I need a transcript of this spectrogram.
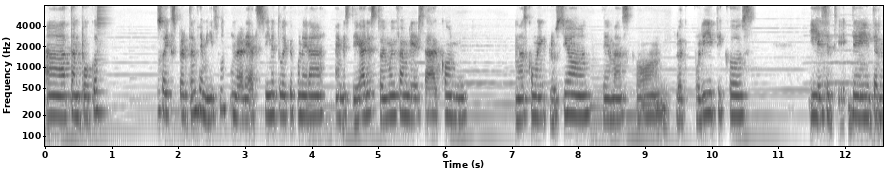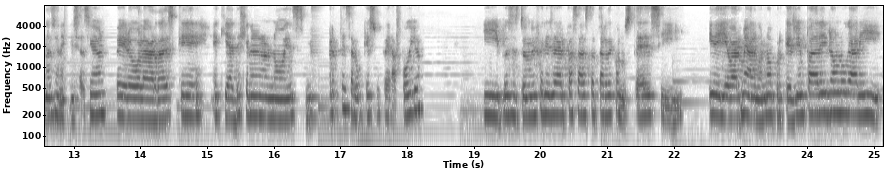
Ah, tampoco soy experta en feminismo, en realidad sí me tuve que poner a, a investigar, estoy muy familiarizada con temas como inclusión, temas con políticos y ese de internacionalización, pero la verdad es que equidad de género no es mi fuerte, es algo que súper apoyo. Y pues estoy muy feliz de haber pasado esta tarde con ustedes y, y, de llevarme algo, ¿no? Porque es bien padre ir a un lugar y,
